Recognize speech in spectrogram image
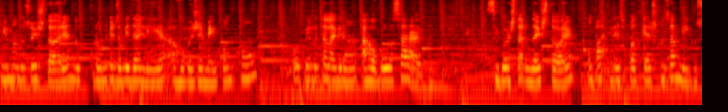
me manda sua história no crônicasdavidalheia.gmail.com ou pelo Telegram, arroba Se gostaram da história, compartilhe esse podcast com os amigos.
